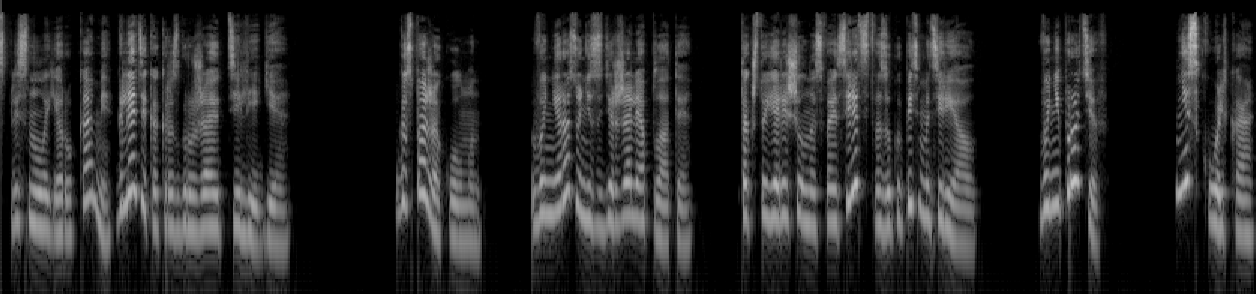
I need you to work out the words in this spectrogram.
Всплеснула я руками, глядя, как разгружают телеги. «Госпожа Кулман, вы ни разу не задержали оплаты, так что я решил на свои средства закупить материал. Вы не против?» «Нисколько.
